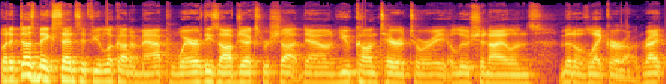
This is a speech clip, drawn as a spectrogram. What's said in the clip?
But it does make sense if you look on a map where these objects were shot down Yukon Territory, Aleutian Islands, middle of Lake Huron, right?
